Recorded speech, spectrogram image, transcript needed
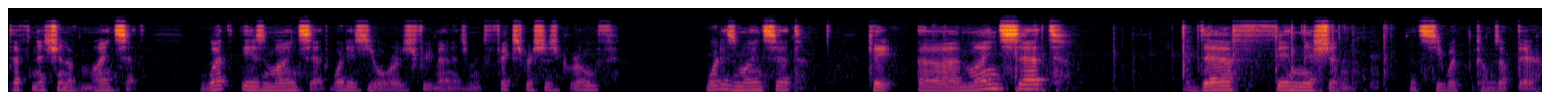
Definition of mindset. What is mindset? What is yours? Free management fixed versus growth. What is mindset? Okay uh mindset definition. Let's see what comes up there.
